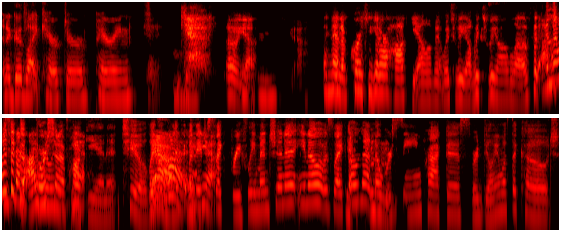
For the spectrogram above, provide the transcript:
and a good like character pairing. Yes. Oh yeah. Mhm. And then of course we get our hockey element, which we all which we all love. But And there was a good portion really- of yeah. hockey in it too. Like Yeah, I like it when yeah. they just like briefly mention it, you know, it was like, Yeah. oh yeah, no, we're Mhm. seeing practice, we're dealing with the coach.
